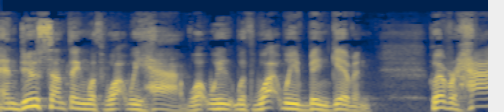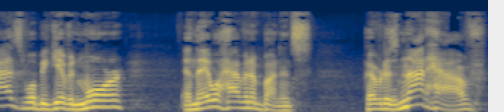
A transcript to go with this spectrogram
and do something with what we have, what we, with what we've been given, whoever has will be given more and they will have an abundance. Whoever does not have,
